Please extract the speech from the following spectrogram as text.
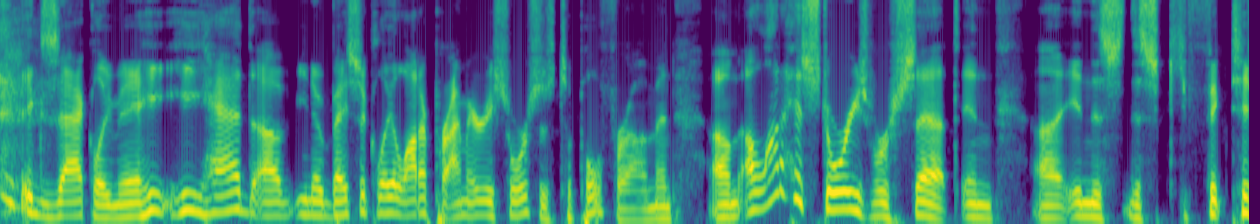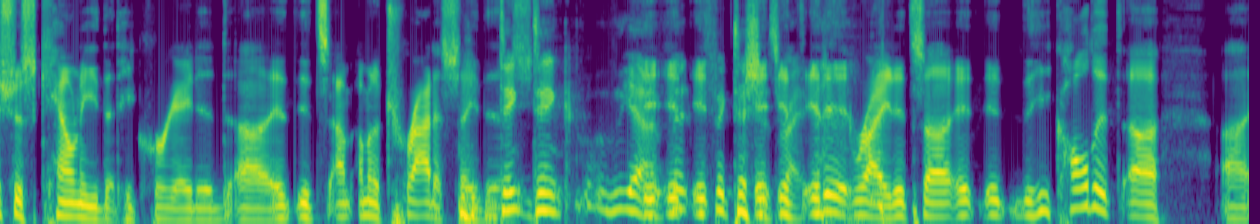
exactly, man. He he had uh, you know basically a lot of primary sources to pull from, and um, a lot of his stories were set in uh, in this this fictitious county that he created. Uh, it, it's I'm, I'm going to try to say this. Dink dink. Yeah, It- it- fi- fictitious. it, right. It, it is right. It's uh, it, it he called it uh, uh,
